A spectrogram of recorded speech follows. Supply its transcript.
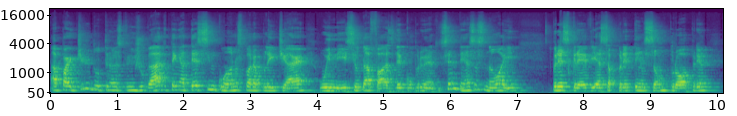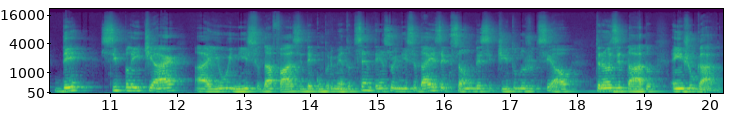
a partir do trânsito em julgado, tem até cinco anos para pleitear o início da fase de cumprimento de sentença, senão aí prescreve essa pretensão própria de se pleitear aí o início da fase de cumprimento de sentença, o início da execução desse título judicial transitado em julgado.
